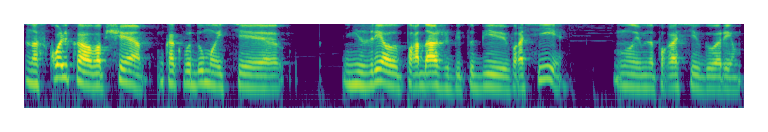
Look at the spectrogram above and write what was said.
Насколько вообще, как вы думаете, незрелые продажи B2B в России, ну именно по Россию говорим,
